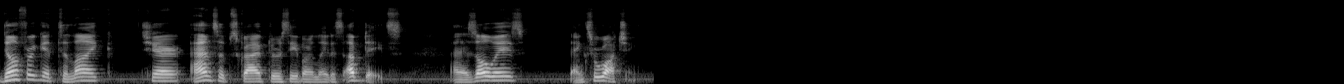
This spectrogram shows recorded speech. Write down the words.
Don't forget to like, share, and subscribe to receive our latest updates. And as always, thanks for watching.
